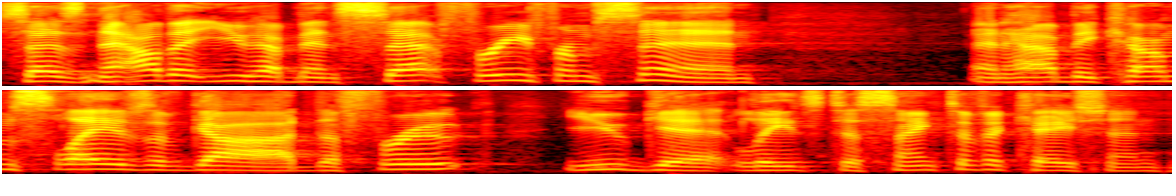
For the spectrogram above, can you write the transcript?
says, Now that you have been set free from sin and have become slaves of God, the fruit you get leads to sanctification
